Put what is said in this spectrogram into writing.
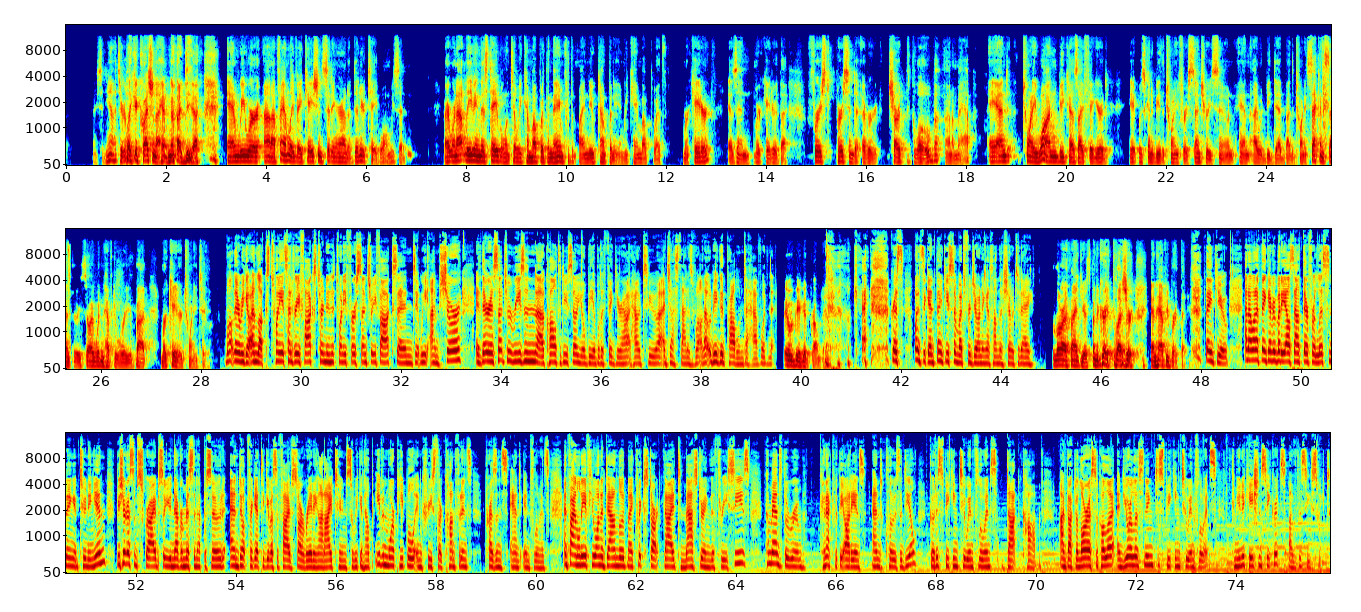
I said, You know, that's a really good question. I have no idea. And we were on a family vacation sitting around a dinner table, and we said, All right, we're not leaving this table until we come up with the name for the, my new company. And we came up with Mercator, as in Mercator, the first person to ever chart the globe on a map, and 21 because I figured it was going to be the 21st century soon and I would be dead by the 22nd century, so I wouldn't have to worry about Mercator 22. Well, there we go. And look, 20th Century Fox turned into 21st Century Fox, and we, I'm sure, if there is such a reason, a call to do so, you'll be able to figure out how to uh, adjust that as well. That would be a good problem to have, wouldn't it? It would be a good problem to have. okay, Chris. Once again, thank you so much for joining us on the show today. Laura, thank you. It's been a great pleasure and happy birthday. Thank you. And I want to thank everybody else out there for listening and tuning in. Be sure to subscribe so you never miss an episode. And don't forget to give us a five star rating on iTunes so we can help even more people increase their confidence, presence, and influence. And finally, if you want to download my quick start guide to mastering the three C's, command the room connect with the audience, and close the deal, go to speakingtoinfluence.com. I'm Dr. Laura Sicola, and you're listening to Speaking to Influence Communication Secrets of the C Suite.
